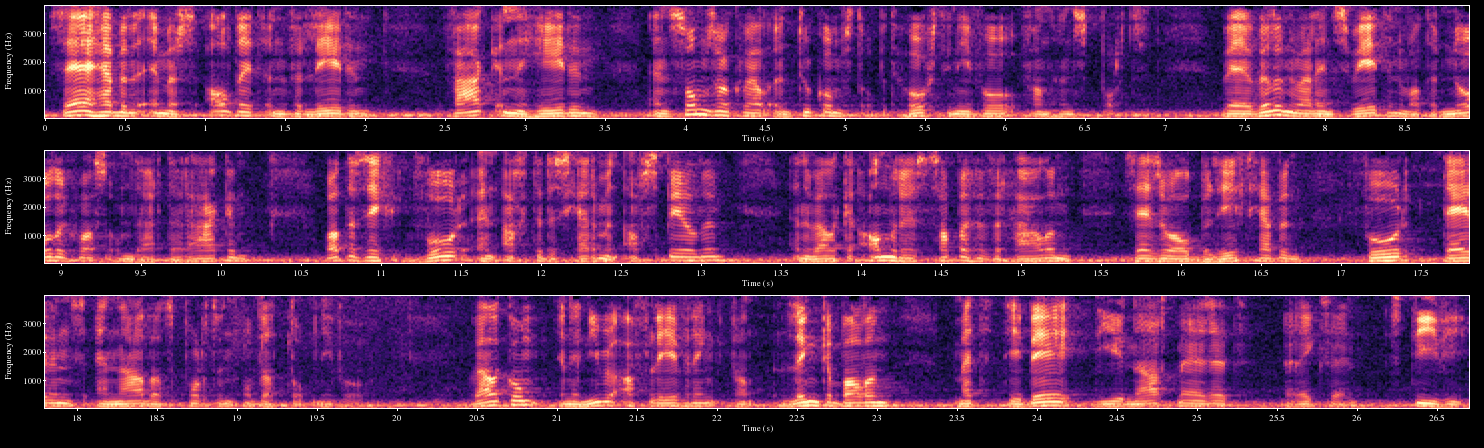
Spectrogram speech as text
Zij hebben immers altijd een verleden, vaak een heden en soms ook wel een toekomst op het hoogste niveau van hun sport. Wij willen wel eens weten wat er nodig was om daar te raken, wat er zich voor en achter de schermen afspeelde en welke andere sappige verhalen zij zoal beleefd hebben voor, tijdens en na dat sporten op dat topniveau. Welkom in een nieuwe aflevering van Linkenballen met TB, die hier naast mij zit, en ik zijn Stevie.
